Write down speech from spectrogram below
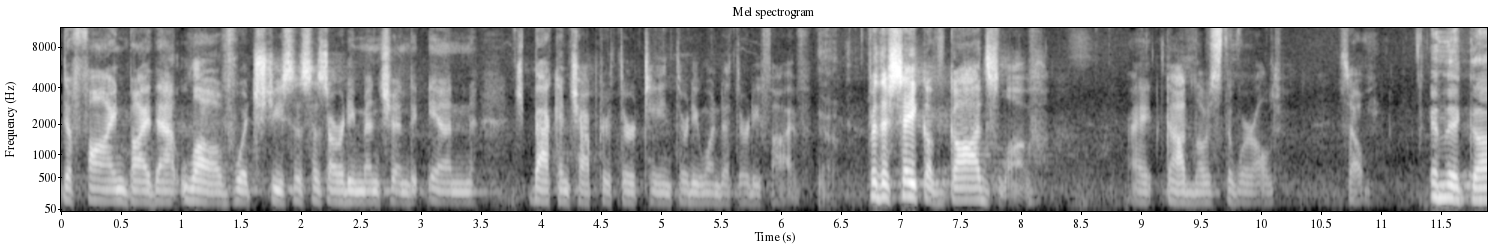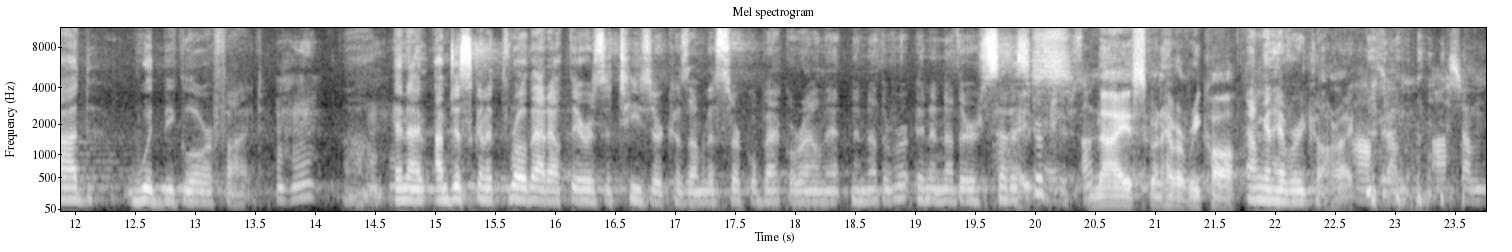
defined by that love, which Jesus has already mentioned in, back in chapter 13, 31 to 35. Yeah. For the sake of God's love, right? God loves the world. So, And that God would be glorified. Um, And I'm, I'm just going to throw that out there as a teaser because I'm going to circle back around that in another, in another set of Nice, scriptures. nice, going to have a recall. I'm going to have a recall. All right. awesome, awesome.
